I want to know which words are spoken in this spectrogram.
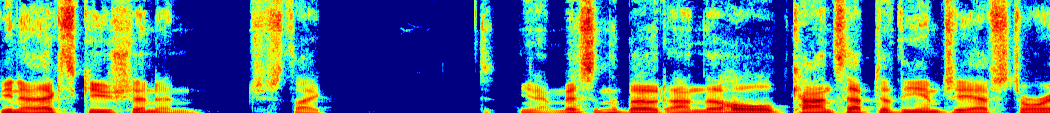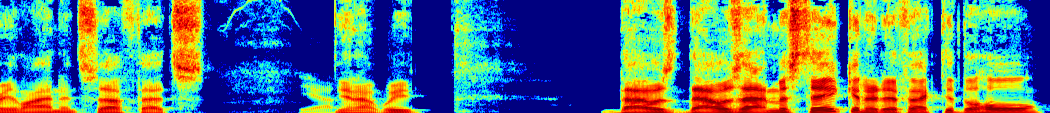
you know, execution and just like you know, missing the boat on the whole concept of the MJF storyline and stuff. That's Yeah. you know, we that was that was that mistake and it affected the whole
